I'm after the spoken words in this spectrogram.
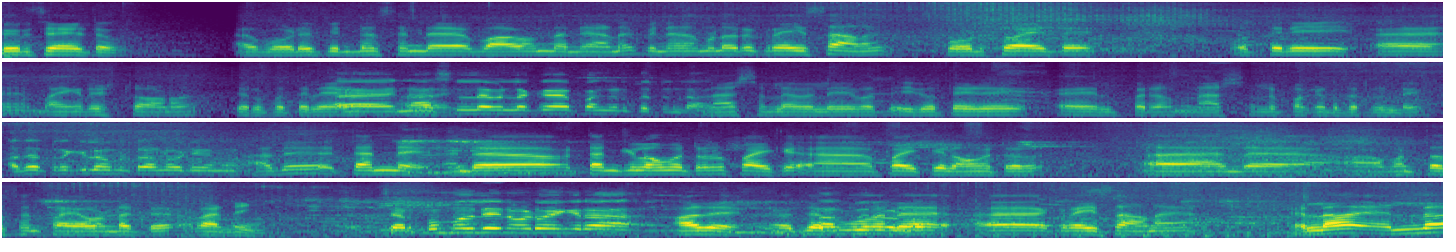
തീർച്ചയായിട്ടും. ബോഡി ഫിറ്റ്നസിന്റെ ഭാഗം തന്നെയാണ്. പിന്നെ നമ്മുടെ ഒരു ക്രേസാണ് സ്പോർട്സുമായിട്ട് ഒത്തിരി ഭയങ്കര ഇഷ്ടമാണ്. ചെറുപ്പത്തിലെ നാഷണൽ ലെവലിലൊക്കെ പങ്കെടുത്തിട്ടുണ്ട്? നാഷണൽ ലെവലിൽ പത്ത് ഇരുപത്തേഴ് പരം നാഷണലിൽ പങ്കെടുത്തിട്ടുണ്ട്. അത് എത്ര കിലോമീറ്റർ ആണ് ഓടിയാണ് അത് ടെന്ന് എന്റെ ten kilometre five five kilometre എന്റെ one thousand five hundred running ചെറുപ്പം മുതൽ ഇതിനോട് ഭയങ്കര അതെ ചെറുപ്പം മുതലേ ആണ്. എല്ലാ എല്ലാ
